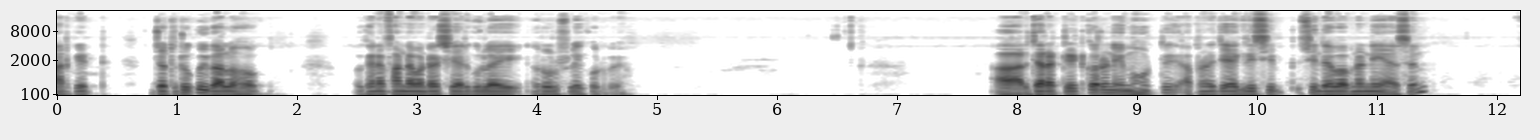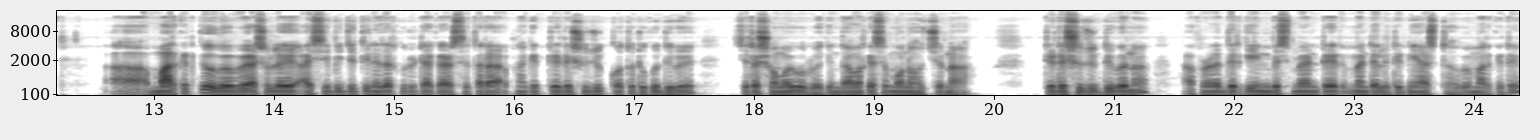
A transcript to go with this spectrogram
মার্কেট যতটুকুই ভালো হোক, ওখানে ফান্ডামেন্টাল শেয়ারগুলাই রোল প্লে করবে। আর যারা ট্রেড করেন এই মুহূর্তে, আপনারা যে অ্যাগ্রেসিভ চিন্তাভাবনা নিয়ে আসেন মার্কেটকে ওইভাবে আসলে আইসিবি যে তিন হাজার কোটি টাকা আসছে, তারা আপনাকে ট্রেডের সুযোগ কতটুকু দিবে সেটা সময় বলবে। কিন্তু আমার কাছে মনে হচ্ছে না। ট্রেডের সুযোগ দিবে না। আপনাদেরকে ইনভেস্টমেন্টের মেন্টালিটি নিয়ে আসতে হবে মার্কেটে।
